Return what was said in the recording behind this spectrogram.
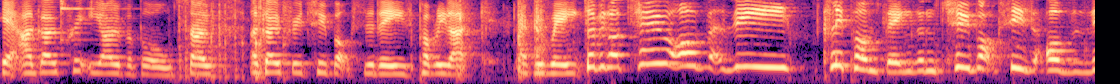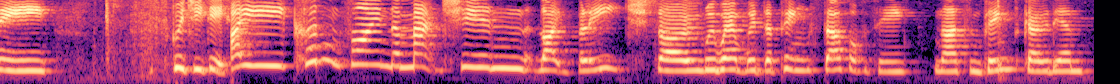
Yeah, I go pretty overboard. So I go through two boxes of these probably like every week. So we got two of the clip-on things and two boxes of the squidgy disc. I couldn't find the matching like bleach so we went with the pink stuff obviously nice and pink to go with the end.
